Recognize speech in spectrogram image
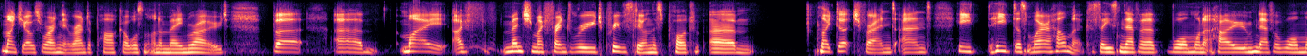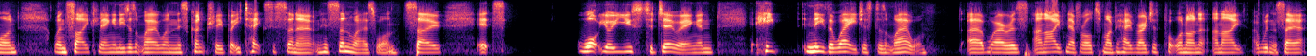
mind you, I was riding it around a park. I wasn't on a main road, but um, my I've mentioned my friend Ruud previously on this pod. Um, my Dutch friend, and he he doesn't wear a helmet because he's never worn one at home, never worn one when cycling, and he doesn't wear one in this country. But he takes his son out, and his son wears one. So it's what you're used to doing, and he neither way just doesn't wear one. Uh, whereas, and I've never altered my behaviour. I just put one on, it and I I wouldn't say it.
